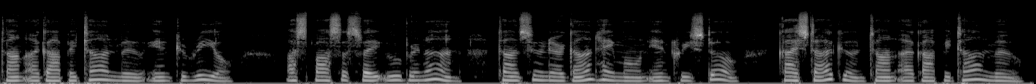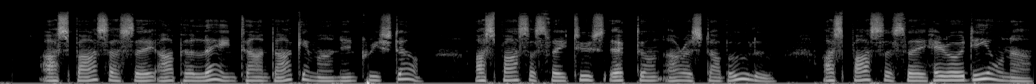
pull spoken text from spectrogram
tan agapetan mu in Curio, aspasa se ubernan tan sunergan hemon in Christo, kai stagun tan agapetan mu, aspasa se apelain tan dakiman in Christo, aspasa se tus ekton aristabulu, aspasa se herodiona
